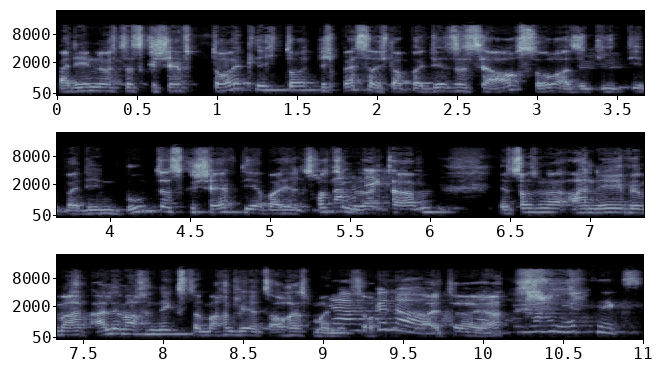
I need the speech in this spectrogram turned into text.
bei denen läuft das Geschäft deutlich, deutlich besser. Ich glaube, bei dir ist es ja auch so. Also die, die, bei denen boomt das Geschäft, die aber jetzt trotzdem gesagt haben, jetzt trotzdem gesagt, ach nee, wir machen, alle machen nichts, dann machen wir jetzt auch erstmal ja, nichts genau. auf Seite. Ja, wir machen jetzt nichts.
